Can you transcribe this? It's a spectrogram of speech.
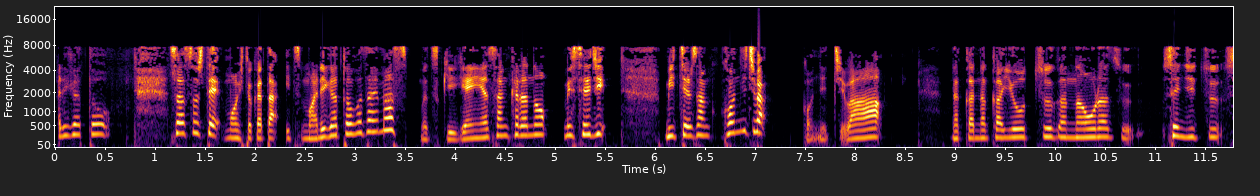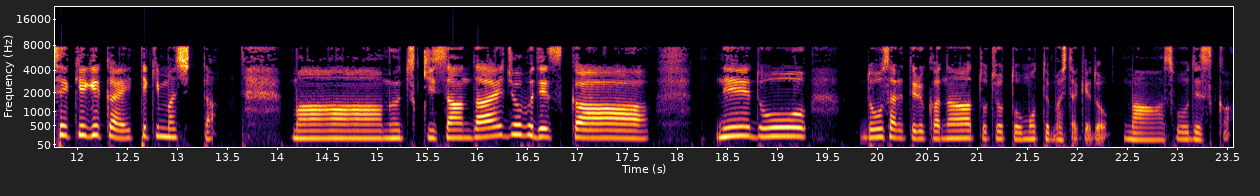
ありがとう。さあ、そしてもう一方、いつもありがとうございます。むつきげんやさんからのメッセージ。ミッチェルさん、こんにちは。こんにちは。なかなか腰痛が治らず、先日、整形外科へ行ってきました。まあ、むつきさん大丈夫ですか？ねえ、どう、どうされてるかなとちょっと思ってましたけど。まあ、そうですか。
